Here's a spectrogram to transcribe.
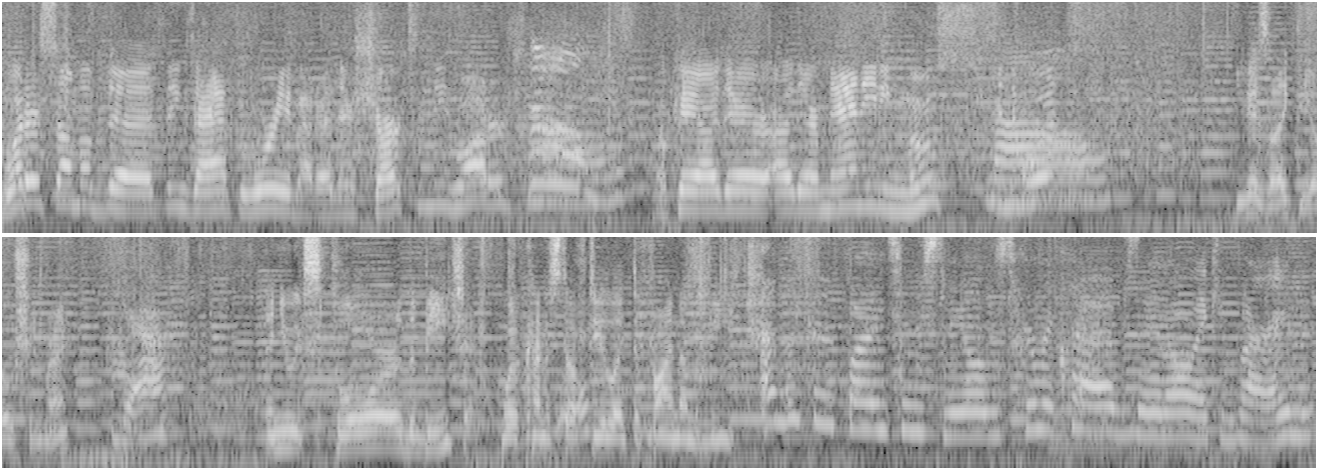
What are some of the things I have to worry about? Are there sharks in these waters? No. Okay, are there are there man-eating moose in the woods? No. You guys like the ocean, right? Yeah. And you explore the beach. What kind of stuff do you like to find on the beach? I like to find some snails, hermit crabs, and all I can find.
